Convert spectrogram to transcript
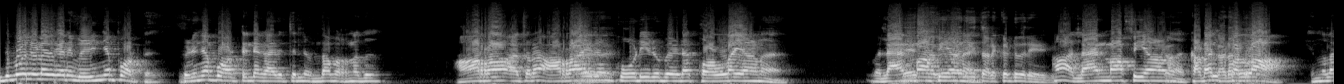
ഇതുപോലുള്ള ഒരു കാര്യം വിഴിഞ്ഞം പോർട്ട് വിഴിഞ്ഞം പോർട്ടിന്റെ കാര്യത്തിൽ എന്താ പറഞ്ഞത്? ആറാ എത്ര? ആറായിരം കോടി രൂപയുടെ കൊള്ളയാണ്. ലാൻഡ് മാഫിയാണ് ആ ലാൻഡ് മാഫിയാണ് കടൽ കൊള്ള എന്നുള്ള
